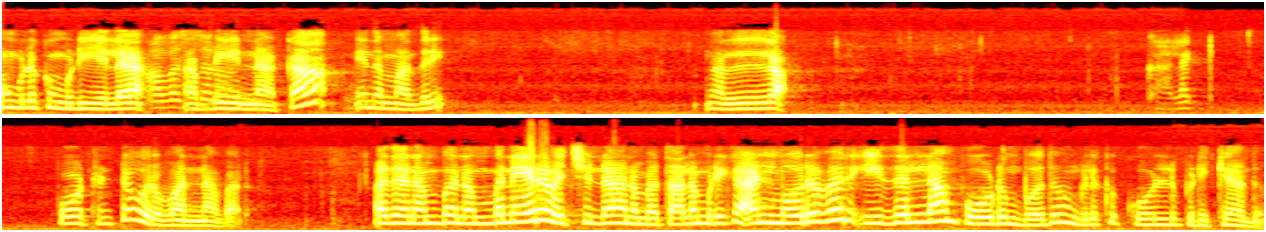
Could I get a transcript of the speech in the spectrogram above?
உங்களுக்கு முடியல. அப்படின்னாக்கா இந்த மாதிரி. நல்லா. போட்டுட்டு ஒரு ஒன் ஹவர் அதை நம்ம ரொம்ப நேரம் வச்சுட்டா நம்ம தலைமுடிக்கு அண்ட் மொருவர் இதெல்லாம் போடும்போது உங்களுக்கு கோல்டு பிடிக்காது.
